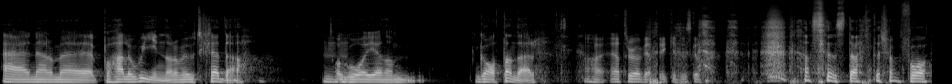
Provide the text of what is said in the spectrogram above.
är när de är på halloween och de är utklädda och Mhm. går genom gatan där. Jaha, jag tror jag vet vilket du ska ta. Och sen stöter de på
